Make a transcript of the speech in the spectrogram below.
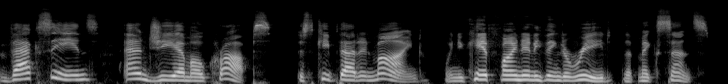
vaccines and GMO crops. Just keep that in mind when you can't find anything to read that makes sense.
